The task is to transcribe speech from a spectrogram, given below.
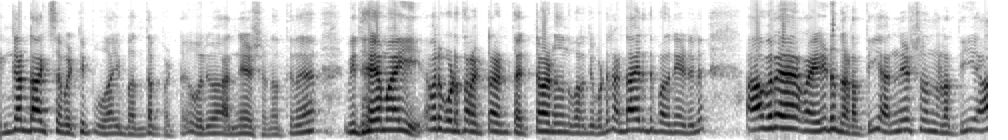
ഇൻകം ടാക്സ് വെട്ടിപ്പുമായി ബന്ധപ്പെട്ട് ഒരു അന്വേഷണത്തിന് വിധേയമായി അവർ കൊടുത്ത റിട്ടേൺ തെറ്റാണ് എന്ന് പറഞ്ഞുകൊണ്ട് രണ്ടായിരത്തി പതിനേഴിൽ അവരെ റെയ്ഡ് നടത്തി അന്വേഷണം നടത്തി. ആ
